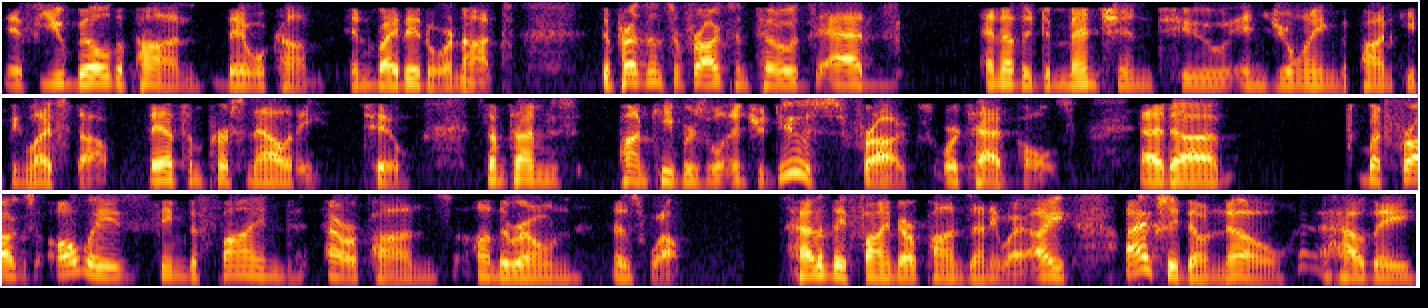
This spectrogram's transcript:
if you build a pond, they will come, invited or not. The presence of frogs and toads adds another dimension to enjoying the pond keeping lifestyle. They add some personality too. Sometimes pond keepers will introduce frogs or tadpoles, and uh, but frogs always seem to find our ponds on their own as well. How do they find our ponds anyway? I I actually don't know how they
